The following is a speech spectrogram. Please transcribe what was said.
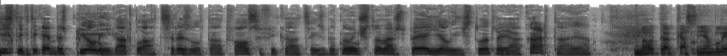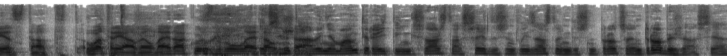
iztika tikai bez pilnīgi atklātas rezultātu falsifikācijas, bet, nu, viņš tomēr spēja ielīst otrajā kārtā, ja. Nu, tad kas viņam liedz tā otrajā vēl vairāk uzrulēt augšā? Tā viņam antireitingas svārstās 60 līdz 80% robežās, ja.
